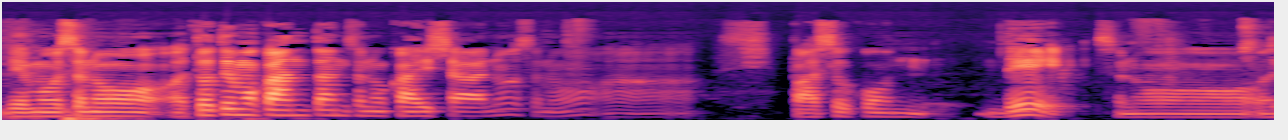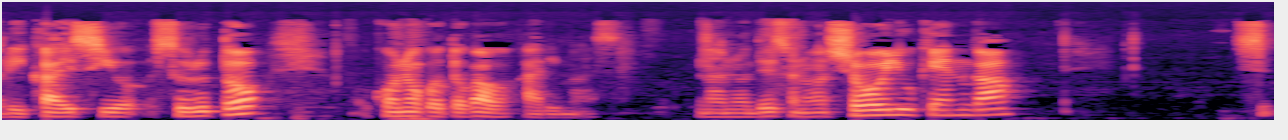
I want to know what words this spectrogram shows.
でも、そのとても簡単、その会社のそのあパソコンでその理解しようすると、このことがわかります。なので、その所有権がし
